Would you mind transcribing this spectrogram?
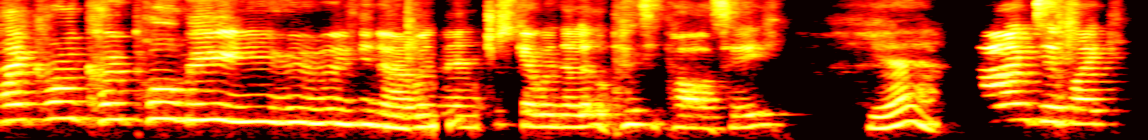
I can't cope for me, you know, and then just go in a little pity party. Yeah. Kind of like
